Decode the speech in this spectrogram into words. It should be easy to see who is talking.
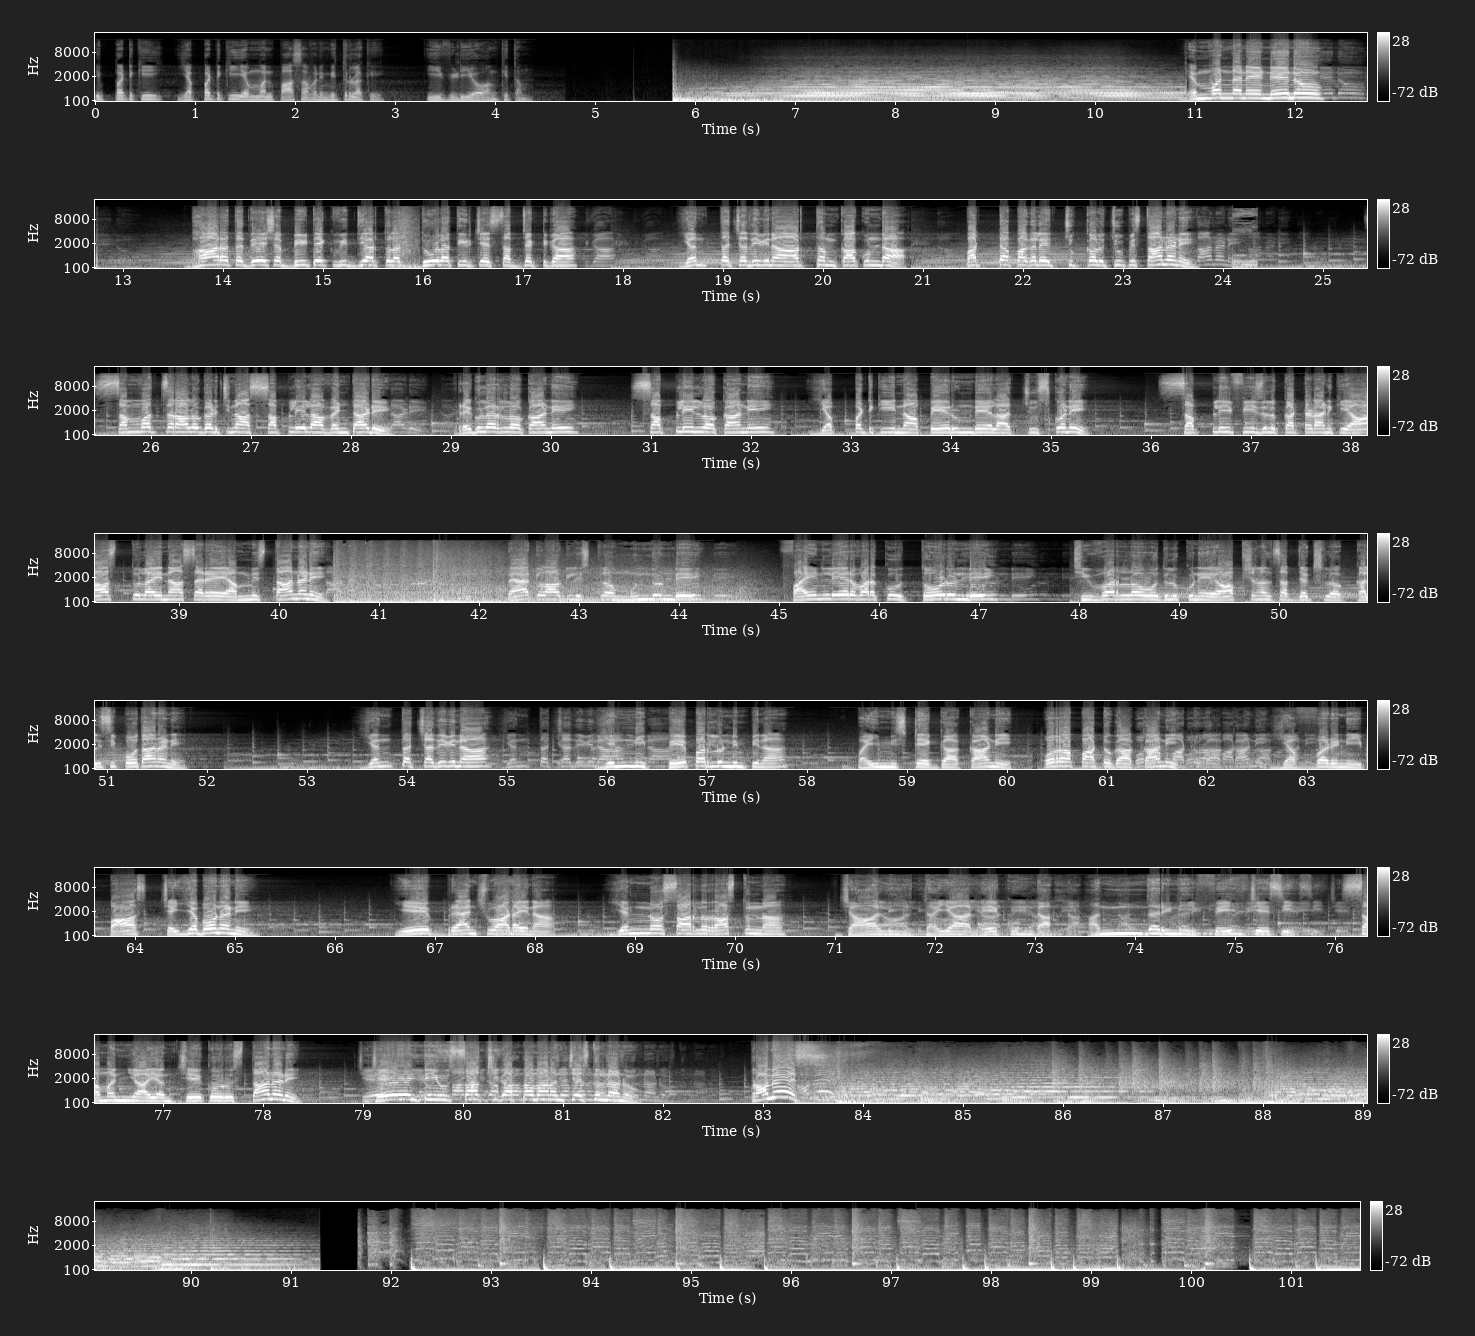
Speaker 1: ఇప్పటికీ ఎప్పటికీ M1 pass అవని మిత్రులకి ఈ వీడియో అంకితం. ఎంవన్ అనే నేను భారతదేశ బీటెక్ విద్యార్థుల దూల తీర్చే సబ్జెక్టుగా ఎంత చదివినా అర్థం కాకుండా పట్ట పగలే చుక్కలు చూపిస్తానని సంవత్సరాలు గడిచిన సప్లీల వెంటాడి రెగ్యులర్లో కానీ సప్లీల్లో కానీ ఎప్పటికీ నా పేరుండేలా చూసుకొని సప్లీ ఫీజులు కట్టడానికి ఆస్తులైనా సరే అమ్మిస్తానని బ్యాక్లాగ్ లిస్ట్లో ముందుండి ఫైనల్ ఇయర్ వరకు తోడుండి చివర్లో వదులుకునే ఆప్షనల్ సబ్జెక్ట్స్లో కలిసిపోతానని. ఎంత చదివినా ఎంత చదివినా ఎన్ని పేపర్లు నింపినా బై మిస్టేక్గా కానీ పొరపాటుగా కానీ ఎవ్వరిని పాస్ చెయ్యబోనని. ఏ బ్రాంచ్ వాడైనా ఎన్నోసార్లు రాస్తున్నా జాలి దయ లేకుండా అందరినీ ఫెయిల్ చేసి సమన్యాయం చేకూరుస్తానని జేఎన్టీయు సాక్షిగా ప్రమాణం చేస్తున్నాను. ప్రామిస్!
